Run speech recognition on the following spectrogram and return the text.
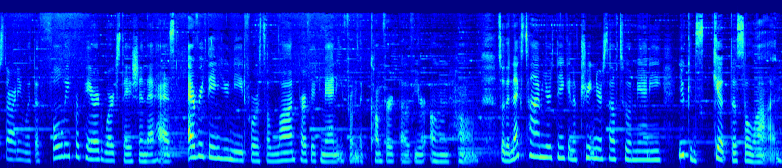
starting with a fully prepared workstation that has everything you need for a salon perfect mani from the comfort of your own home. So the next time you're thinking of treating yourself to a mani, you can skip the salon.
